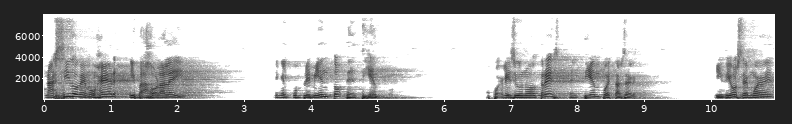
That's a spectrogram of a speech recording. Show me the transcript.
nacido de mujer y bajo la ley, en el cumplimiento del tiempo. Apocalipsis 1.3, el tiempo está cerca. Y Dios se mueve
